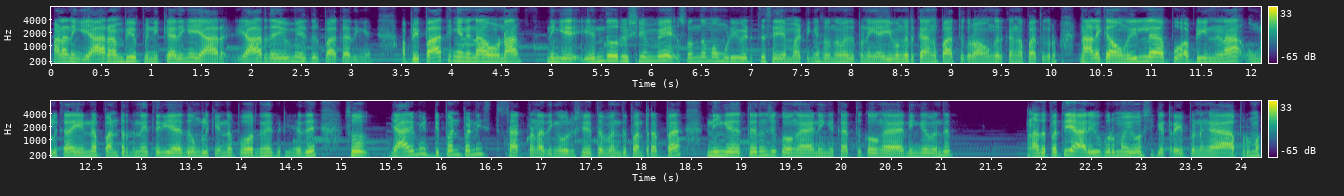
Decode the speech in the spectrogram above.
ஆனால் நீங்கள் யாரை நம்பியும் இப்போ நிற்காதீங்க யார் யார் தெய்வமே எதிர்பார்க்காதீங்க. அப்படி பார்த்தீங்கன்னா என்ன ஆகும்னா நீங்கள் எந்த ஒரு விஷயமே சொந்தமாக முடிவெடுத்து செய்ய மாட்டீங்க. சொந்தமாக இது பண்ணுங்க. இவங்க இருக்காங்க பார்த்துக்குறோம் அவங்க இருக்காங்க பார்த்துக்குறோம் நாளைக்கு அவங்க இல்லை அப்போ அப்படின்னா உங்களுக்காக என்ன பண்ணுறதுனே தெரியாது. உங்களுக்கு என்ன போகிறதுனே தெரியாது. ஸோ யாருமே டிபெண்ட் பண்ணி ஸ்டார்ட் பண்ணாதீங்க. ஒரு விஷயத்த வந்து பண்ணுறப்ப நீங்கள் தெரிஞ்சுக்கோங்க நீங்கள் கற்றுக்கோங்க நீங்கள் வந்து அதை பற்றி அறிவுபூர்வமாக யோசிக்க ட்ரை பண்ணுங்கள் அப்புறமா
